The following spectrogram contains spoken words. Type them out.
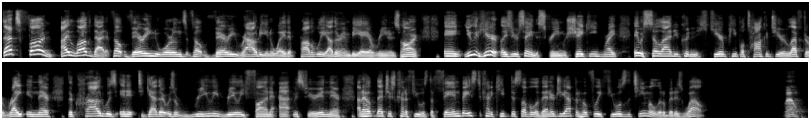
That's fun. I love that. It felt very New Orleans. It felt very rowdy in a way that probably other NBA arenas aren't. And you could hear it, as you were saying, the screen was shaking, right? It was so loud you couldn't hear people talking to your left or right in there. The crowd was in it together. It was a really, really fun atmosphere in there. And I hope that just kind of fuels the fan base to kind of keep this level of energy up and hopefully fuels the team a little bit as well. Well,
